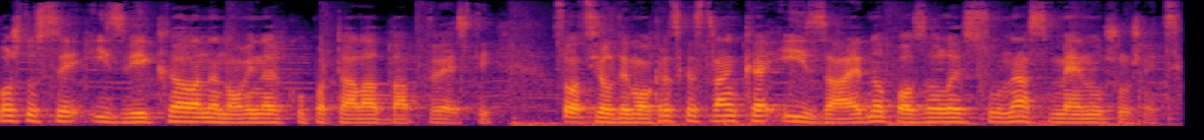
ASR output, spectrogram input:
pošto se izvikala na novinarku portala BAP Vesti. Socijaldemokratska stranka i zajedno pozvale su na smenu Šušnici.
